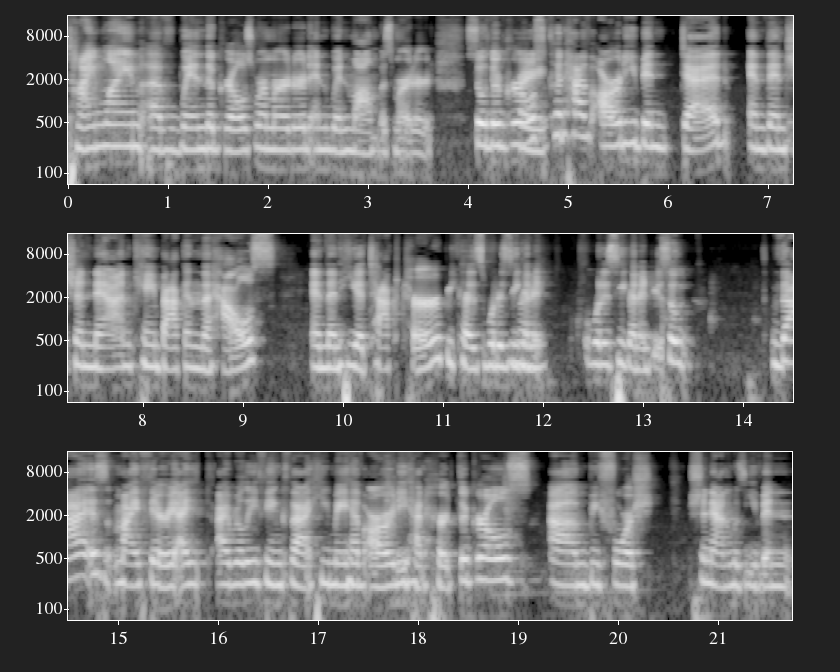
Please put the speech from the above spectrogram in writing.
timeline of when the girls were murdered and when mom was murdered. So the girls Right. could have already been dead, and then Shanann came back in the house, and then he attacked her because what is he Right. gonna what is he gonna do? So that is my theory. I I really think that he may have already had hurt the girls um, before Sh- Shanann was even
